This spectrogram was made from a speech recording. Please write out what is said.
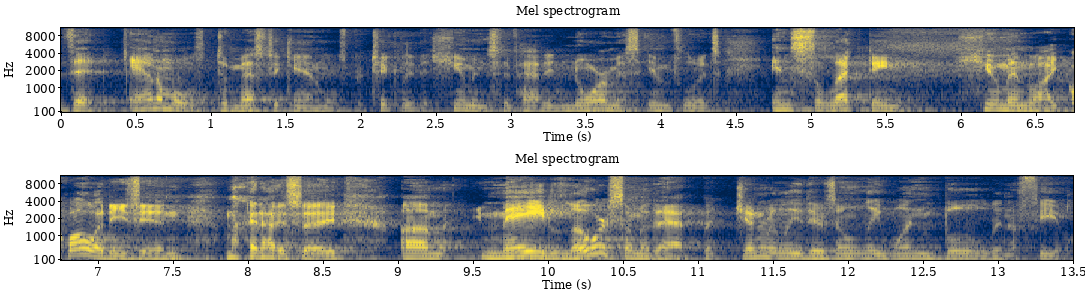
that animals, domestic animals particularly, that humans have had enormous influence in selecting human-like qualities in, might I say, um, may lower some of that. But generally, there's only one bull in a field.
